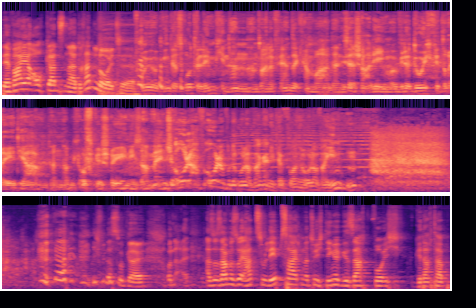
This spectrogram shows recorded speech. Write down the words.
Der war ja auch ganz nah dran, Leute. Früher ging das rote Lämpchen an, an seiner Fernsehkamera, dann ist der Charlie immer wieder durchgedreht, ja. Und dann habe ich oft geschrien, ich sage, Mensch, Olaf, Olaf. Und der Olaf war gar nicht da vorne, der Olaf war hinten. Ich finde das so geil. Und also sagen wir so, er hat zu Lebzeiten natürlich Dinge gesagt, wo ich gedacht habe,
